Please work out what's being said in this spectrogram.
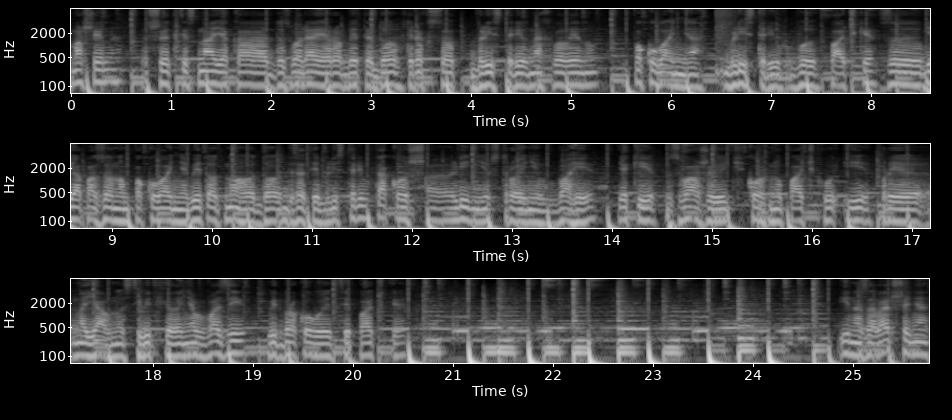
машина, швидкісна, яка дозволяє робити до 300 блістерів на хвилину. Пакування блістерів в пачки з діапазоном пакування від 1 до 10 блістерів. Також е, лінії встроєні ваги, які зважують кожну пачку і при наявності відхилення в вазі відбраковують ці пачки. І на завершення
